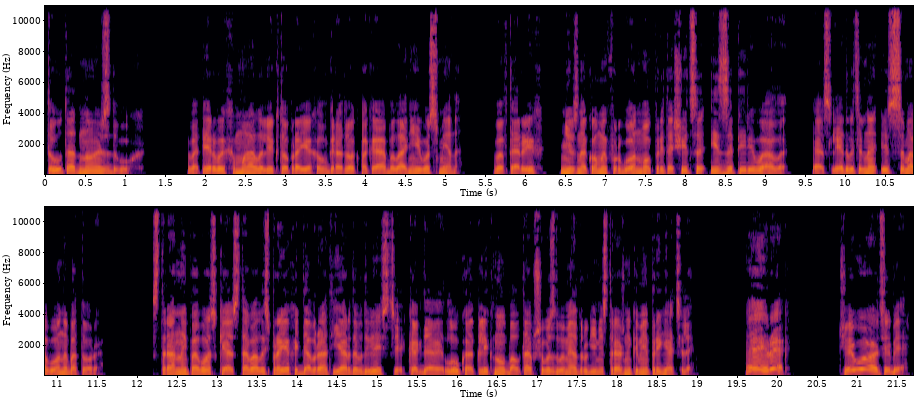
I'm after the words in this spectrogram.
Тут одно из двух. Во-первых, мало ли кто проехал в городок, пока была не его смена. Во-вторых, незнакомый фургон мог притащиться из-за перевала, а следовательно, из самого Набатора. Странной повозке оставалось проехать до врат ярдов 200, когда Лука окликнул болтавшего с двумя другими стражниками приятеля. «Эй, Рек! Чего тебе?» —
